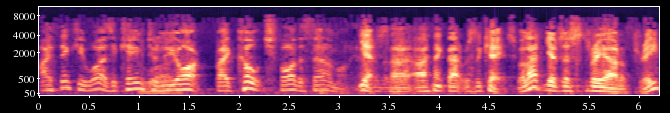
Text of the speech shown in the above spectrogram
I think he was. He came He to was. New York by coach for the ceremony. I Yes, remember that. I, I think that was the case. Well, that gives us three out of three.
